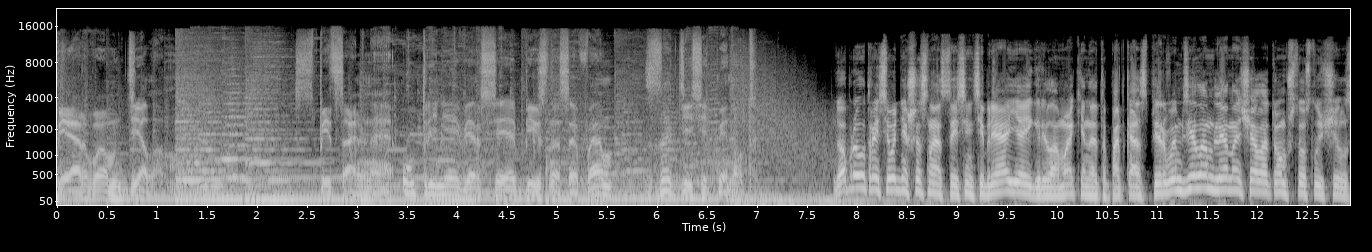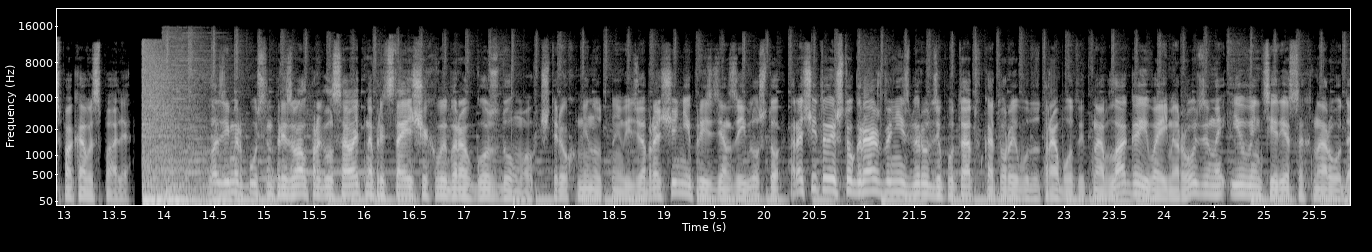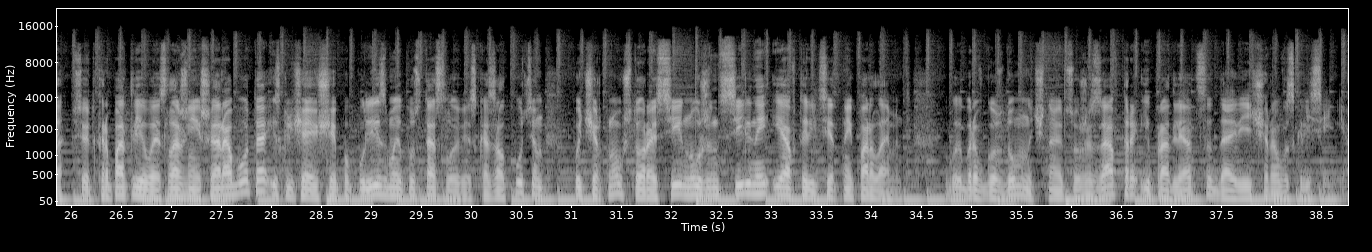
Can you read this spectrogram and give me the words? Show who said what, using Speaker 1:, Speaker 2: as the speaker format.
Speaker 1: Первым делом. Специальная утренняя версия бизнес FM за 10 минут.
Speaker 2: Доброе утро. Сегодня 16 сентября. Я Игорь Ломакин. Это подкаст «Первым делом». Для начала о том, что случилось, пока вы спали. Владимир Путин призвал проголосовать на предстоящих выборах в Госдуму. В четырехминутном видеообращении президент заявил, что рассчитывает, что граждане изберут депутатов, которые будут работать на благо и во имя Родины, и в интересах народа. Все это кропотливая, сложнейшая работа, исключающая популизм и пустословие, сказал Путин, подчеркнув, что России нужен сильный и авторитетный парламент. Выборы в Госдуму начинаются уже завтра и продлятся до вечера воскресенья.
